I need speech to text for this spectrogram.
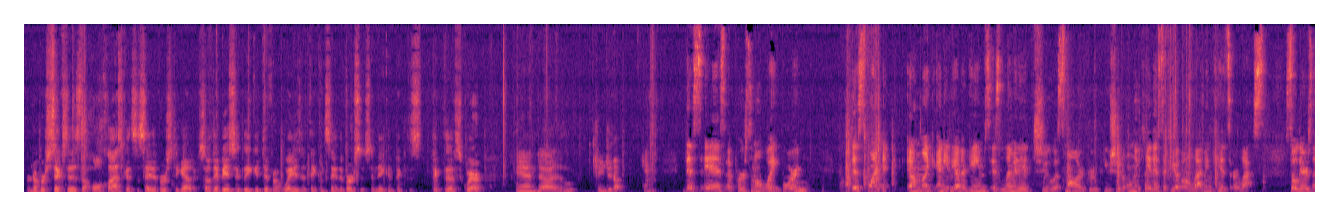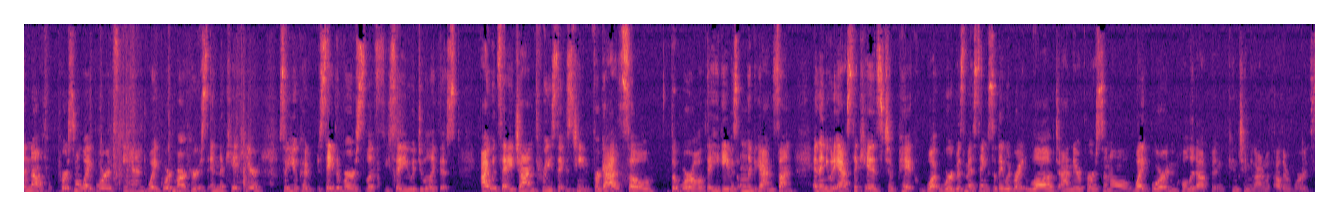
Or number six is the whole class gets to say the verse together. So they basically get different ways that they can say the verses, and they can pick this pick the square, and uh, it'll change it up. Okay. This is a personal whiteboard. This one, unlike any of the other games, is limited to a smaller group. You should only play this if you have 11 kids or less. So there's enough personal whiteboards and whiteboard markers in the kit here. So you could say the verse, let's say you would do it like this. I would say John 3.16, for God so the world that he gave his only begotten son. And then you would ask the kids to pick what word was missing, so they would write loved on their personal whiteboard and hold it up and continue on with other words.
